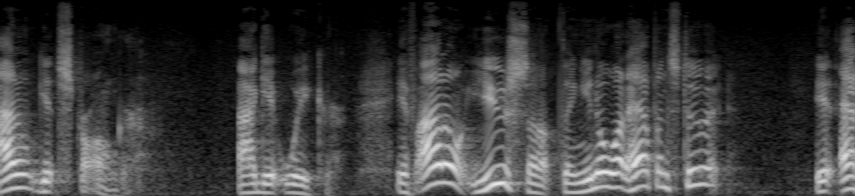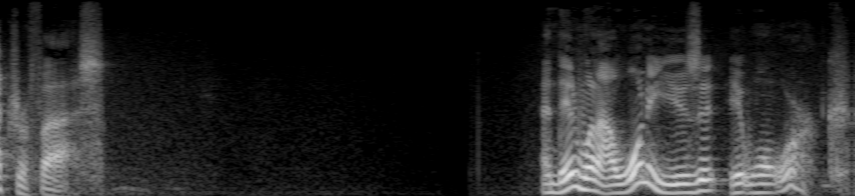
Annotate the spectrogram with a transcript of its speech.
I don't get stronger. I get weaker. If I don't use something, you know what happens to it? It atrophies. And then when I want to use it, it won't work.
